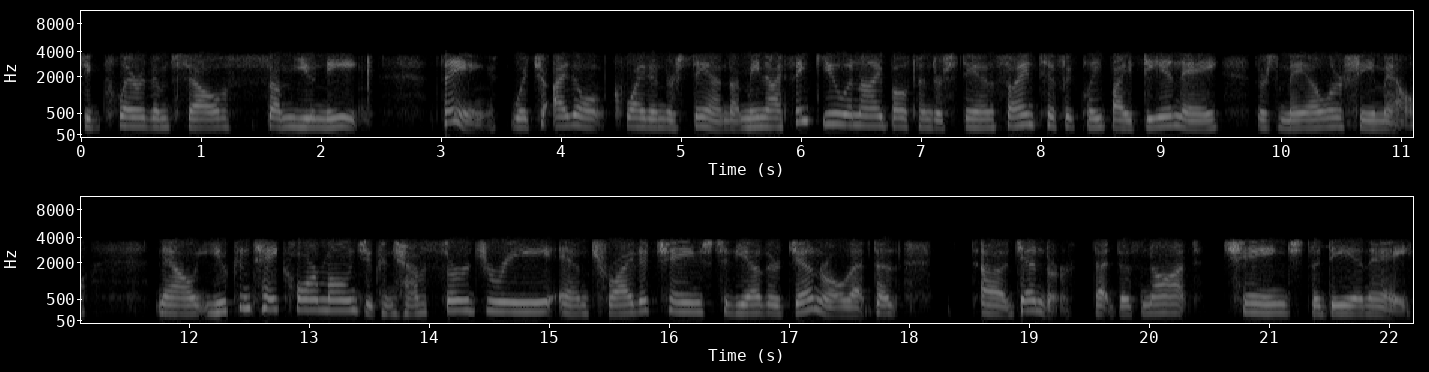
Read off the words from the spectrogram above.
declare themselves some unique thing, which I don't quite understand. I mean, I think you and I both understand scientifically by DNA there's male or female. Now, you can take hormones, you can have surgery and try to change to the other general that does uh, gender that does not change the DNA.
